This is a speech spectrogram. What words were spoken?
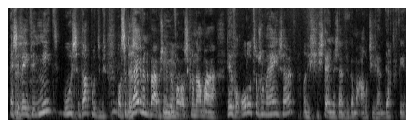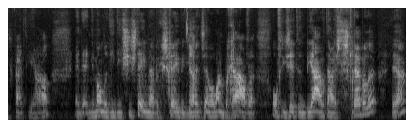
en ze weten niet hoe ze dat moeten besturen. Want ze Dus- blijven het maar besturen van als ik er nou maar heel veel auditors omheen zet. Want die systemen zijn natuurlijk allemaal oud. Die zijn 30, 40, 50 jaar oud. En de, en de mannen die die systemen hebben geschreven, die Ja. zijn, zijn al lang begraven. Of die zitten in het bejaardentehuis te scrabbelen. Ja?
